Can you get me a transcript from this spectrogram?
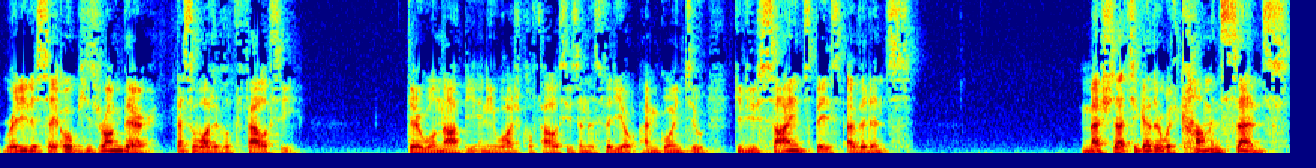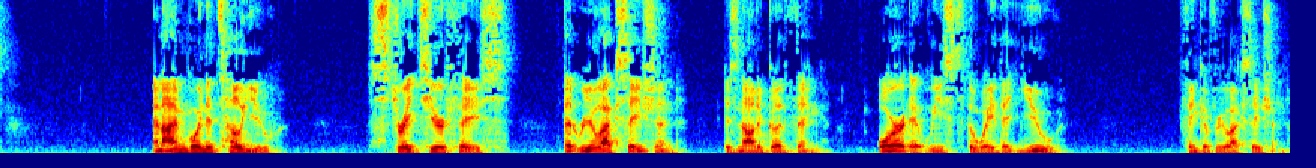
Ready to say, oh, he's wrong there. That's a logical fallacy. There will not be any logical fallacies in this video. I'm going to give you science-based evidence. Mesh that together with common sense. And I'm going to tell you straight to your face that relaxation is not a good thing, or at least the way that you think of relaxation.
